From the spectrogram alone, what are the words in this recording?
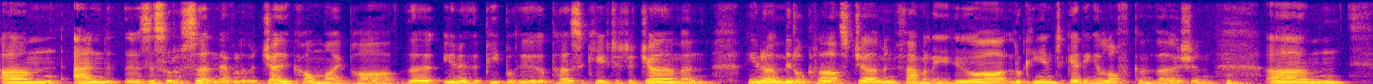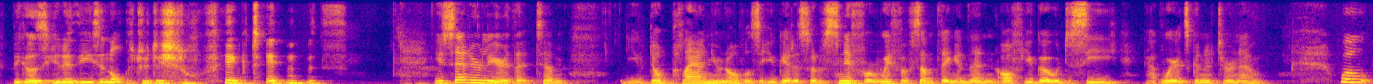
Um, and there's a sort of certain level of a joke on my part that, you know, the people who are persecuted are German, you know, a middle class German family who are looking into getting a loft conversion. um, because, you know, these are not the traditional victims. You said earlier that um, you don't plan your novels, that you get a sort of sniff or whiff of something and then off you go to see where it's going to turn out. Well,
